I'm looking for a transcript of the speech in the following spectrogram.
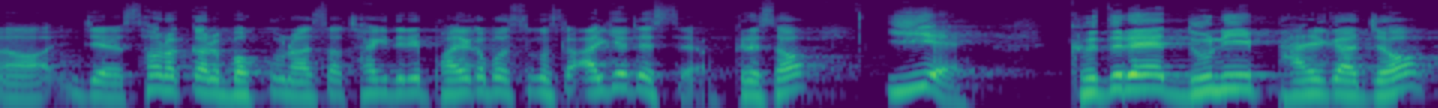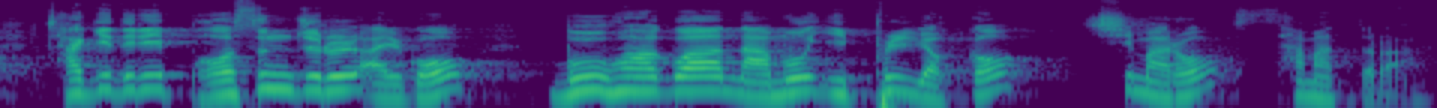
어, 이제 선악과를 먹고 나서 자기들이 벌거벗은 것을 알게 됐어요. 그래서 이에 그들의 눈이 밝아져 자기들이 벗은 줄을 알고 무화과 나무 잎을 엮어 치마로 삼았더라.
